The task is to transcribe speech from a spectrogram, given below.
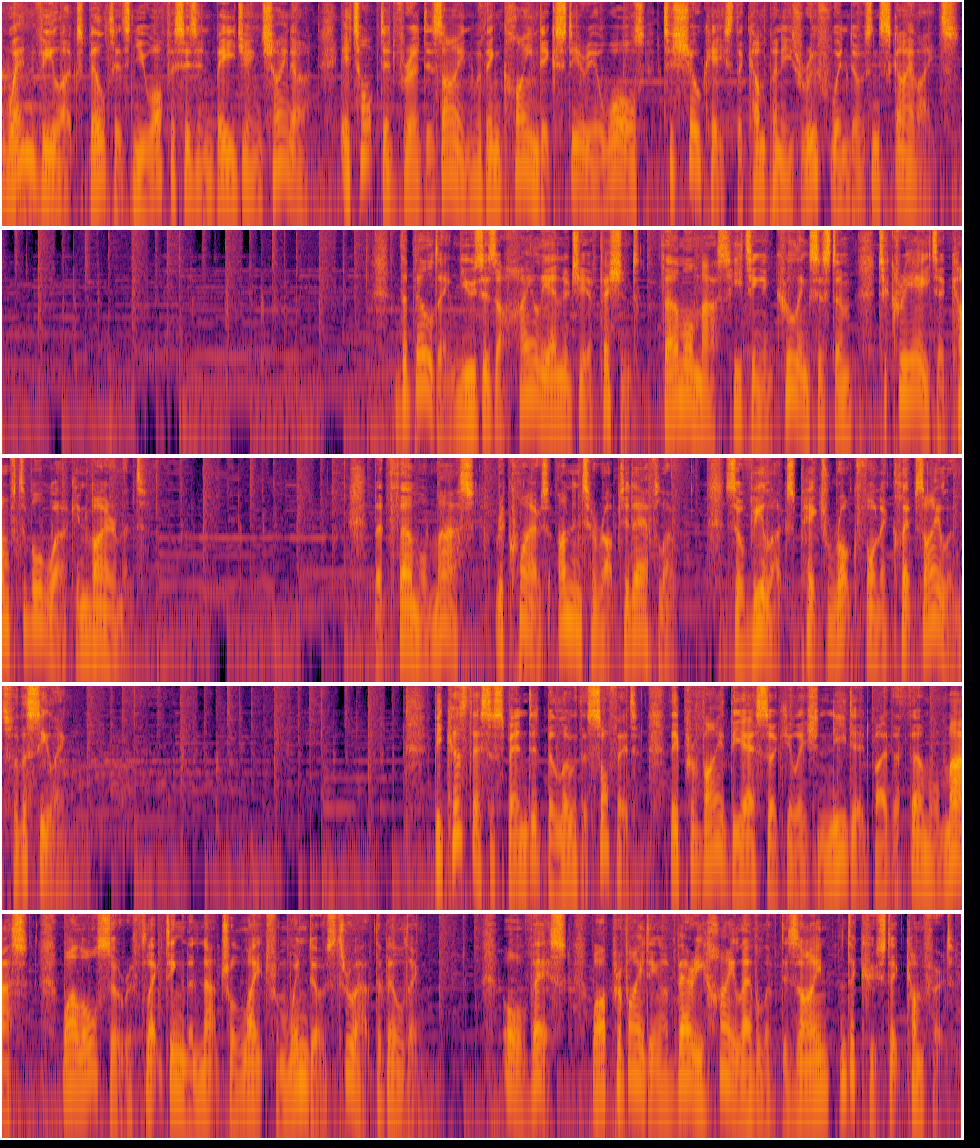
When Velux built its new offices in Beijing, China, it opted for a design with inclined exterior walls to showcase the company's roof windows and skylights. The building uses a highly energy efficient thermal mass heating and cooling system to create a comfortable work environment. But thermal mass requires uninterrupted airflow, so Velux picked Rockfon Eclipse Islands for the ceiling. Because they're suspended below the soffit, they provide the air circulation needed by the thermal mass, while also reflecting the natural light from windows throughout the building. All this while providing a very high level of design and acoustic comfort.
